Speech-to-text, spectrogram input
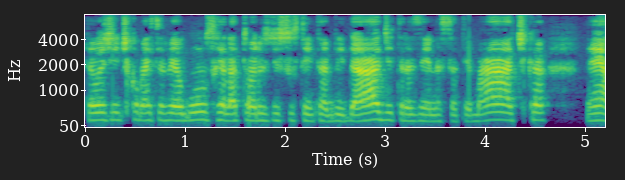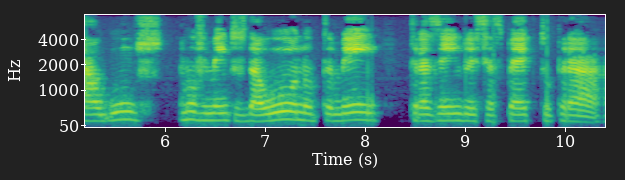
Então a gente começa a ver alguns relatórios de sustentabilidade trazendo essa temática, né? alguns movimentos da ONU também trazendo esse aspecto para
